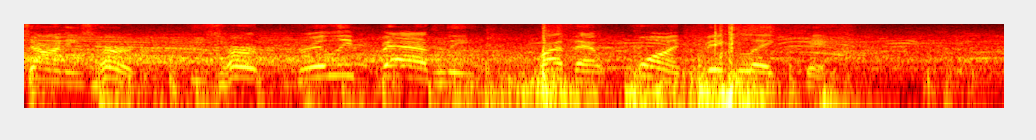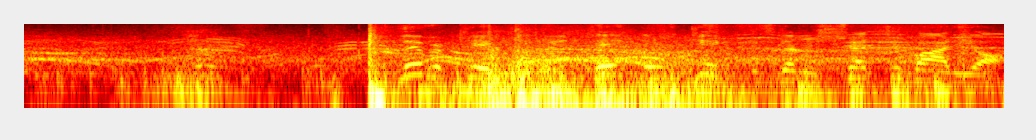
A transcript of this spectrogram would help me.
John, he's hurt. He's hurt really badly by that one big leg kick. Liver kick, when you take those kicks, it's gonna shut your body off.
